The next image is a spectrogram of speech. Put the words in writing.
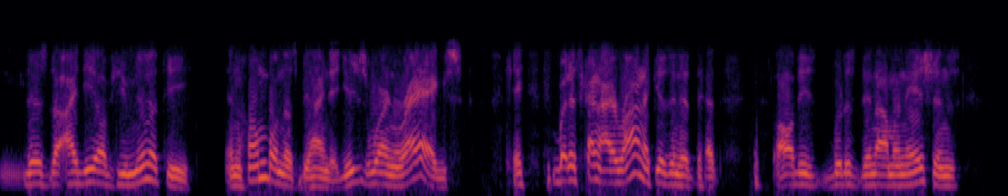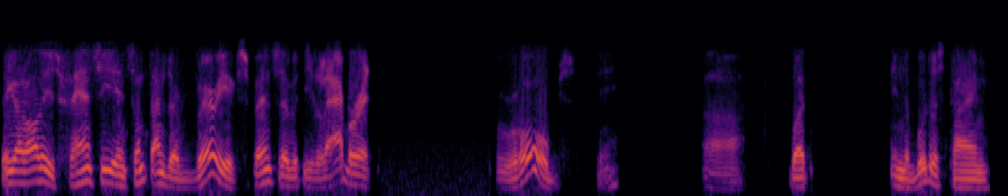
there's the idea of humility and humbleness behind it. You're just wearing rags. Okay, but it's kind of ironic, isn't it, that all these Buddhist denominations they got all these fancy and sometimes they're very expensive, elaborate robes. Okay, uh, but in the Buddhist time,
